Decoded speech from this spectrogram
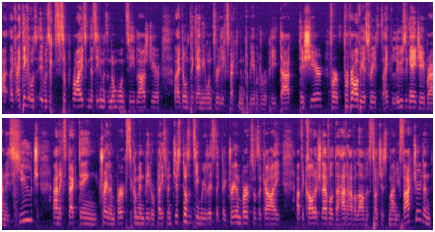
I, like I think it was it was surprising to see them as the number one seed last year, and I don't think anyone's really expecting them to be able to repeat that this year for for obvious reasons. Like losing AJ Brown is huge, and expecting Treylon Burks to come in and be the replacement just doesn't seem realistic. Like Treylon Burks was a guy at the college level that had to have a lot of his touches manufactured, and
